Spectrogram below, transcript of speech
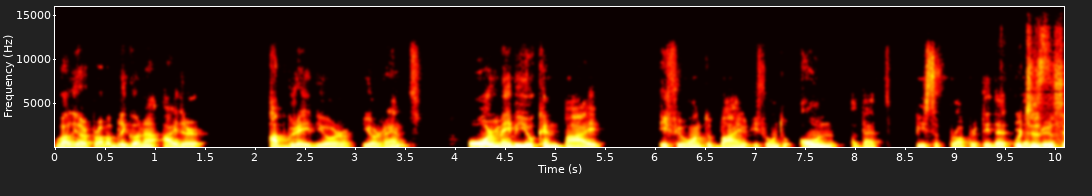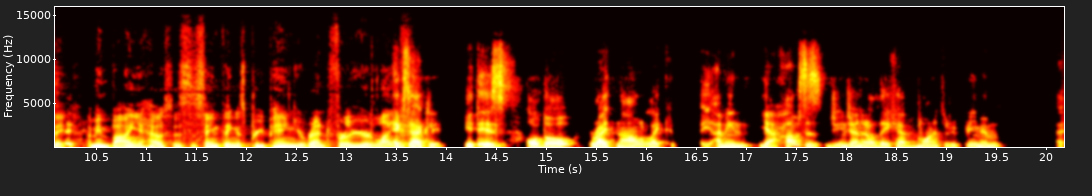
Well, you're probably going to either upgrade your, your rent, or maybe you can buy if you want to buy, if you want to own that piece of property that which that is the same estate. i mean buying a house is the same thing as prepaying your rent for your life exactly it is although right now like I mean, yeah, houses in general they have monetary premium. Uh,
